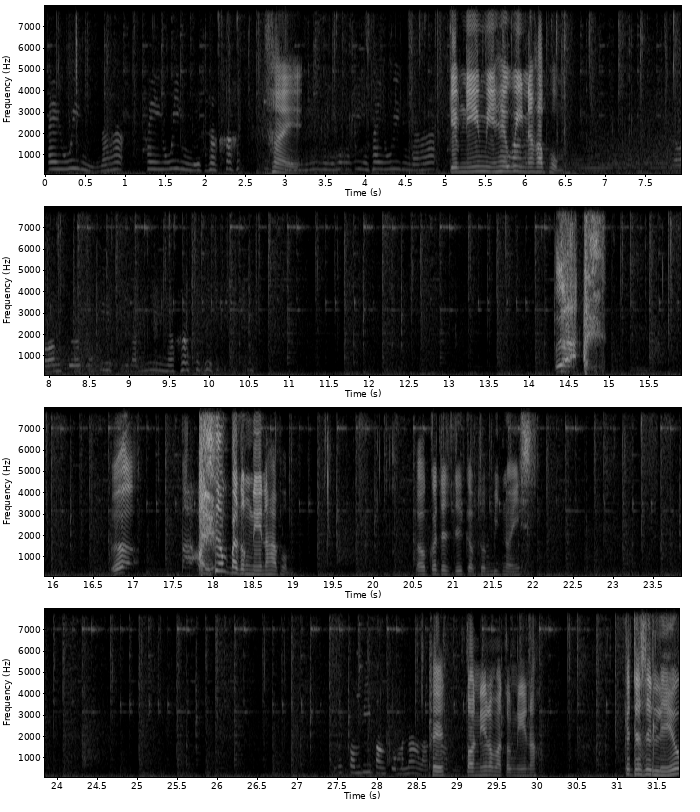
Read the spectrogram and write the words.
ให้วิ่งนะฮะ ให้วิ่งเลยนะคะ ใช่เกมนี้มีให้วิ่งให้วิ่งนะฮะเกมนี้มีให้วิ่งนะครับผม ระวังเจอซอมบี้ซีรันนี่นะฮะเออเออไปตรงนี้นะครับผม เราก็จะเจอกับซอมบี้นอยส์ซอมบี้บางตัวมันน่ารัโอกเคมากเลย ตอนนี้เรามาตรงนี้นะก็จะเสร็จแล้ว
